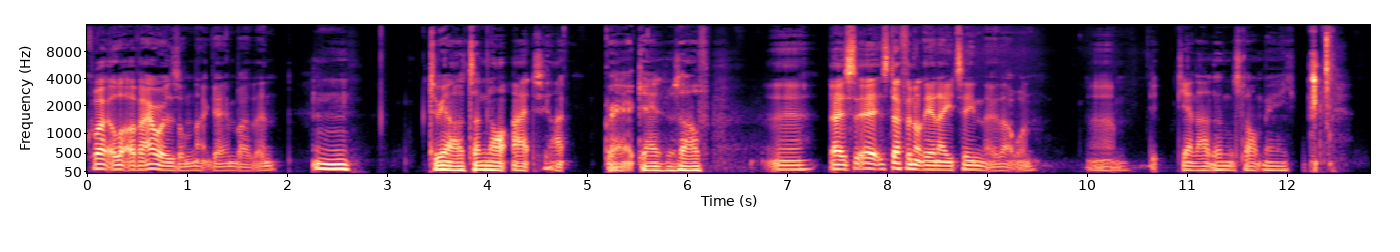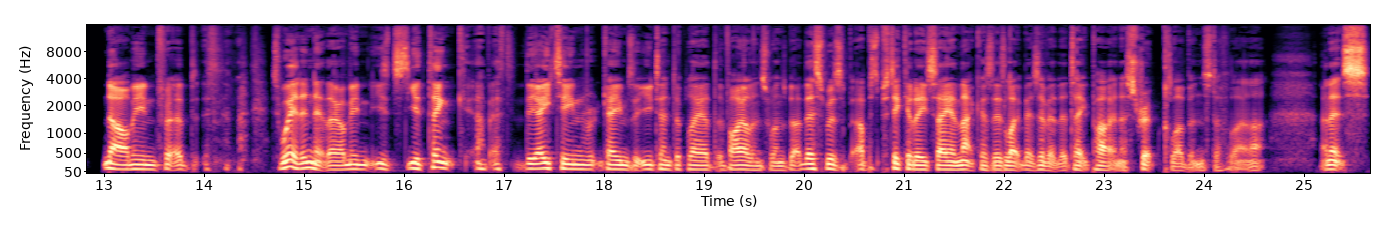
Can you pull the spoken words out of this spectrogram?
quite a lot of hours on that game by then. Mm. To be honest, I'm not actually that great at games myself. Yeah, it's it's definitely an eighteen though that one. Um, Yeah, that doesn't stop me. No, I mean, for, it's weird, isn't it? Though, I mean, you'd, you'd think the eighteen games that you tend to play are the violence ones, but this was I was particularly saying that because there's like bits of it that take part in a strip club and stuff like that, and it's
